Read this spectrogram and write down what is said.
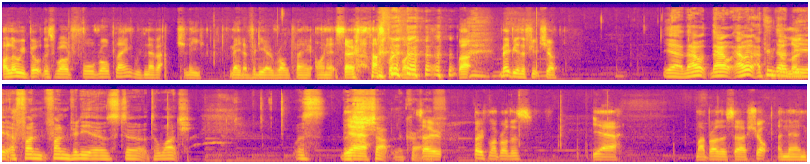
Although we built this world for role playing, we've never actually made a video role playing on it, so that's quite fun. but maybe in the future. Yeah, that would- that I, think that would be a fun fun videos to to watch. Was the Yeah, shop in the craft. So both my brothers, yeah, my brother's uh, shop, and then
